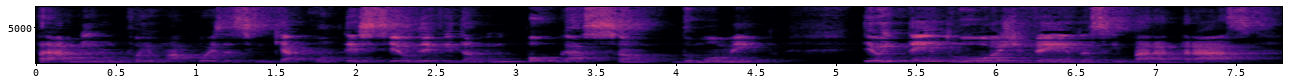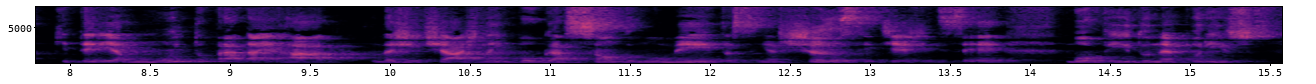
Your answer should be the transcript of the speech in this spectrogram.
Para mim foi uma coisa assim que aconteceu devido à minha empolgação do momento. Eu entendo hoje, vendo assim para trás, que teria muito para dar errado quando a gente age na empolgação do momento, assim, a chance de a gente ser movido, né, por isso.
